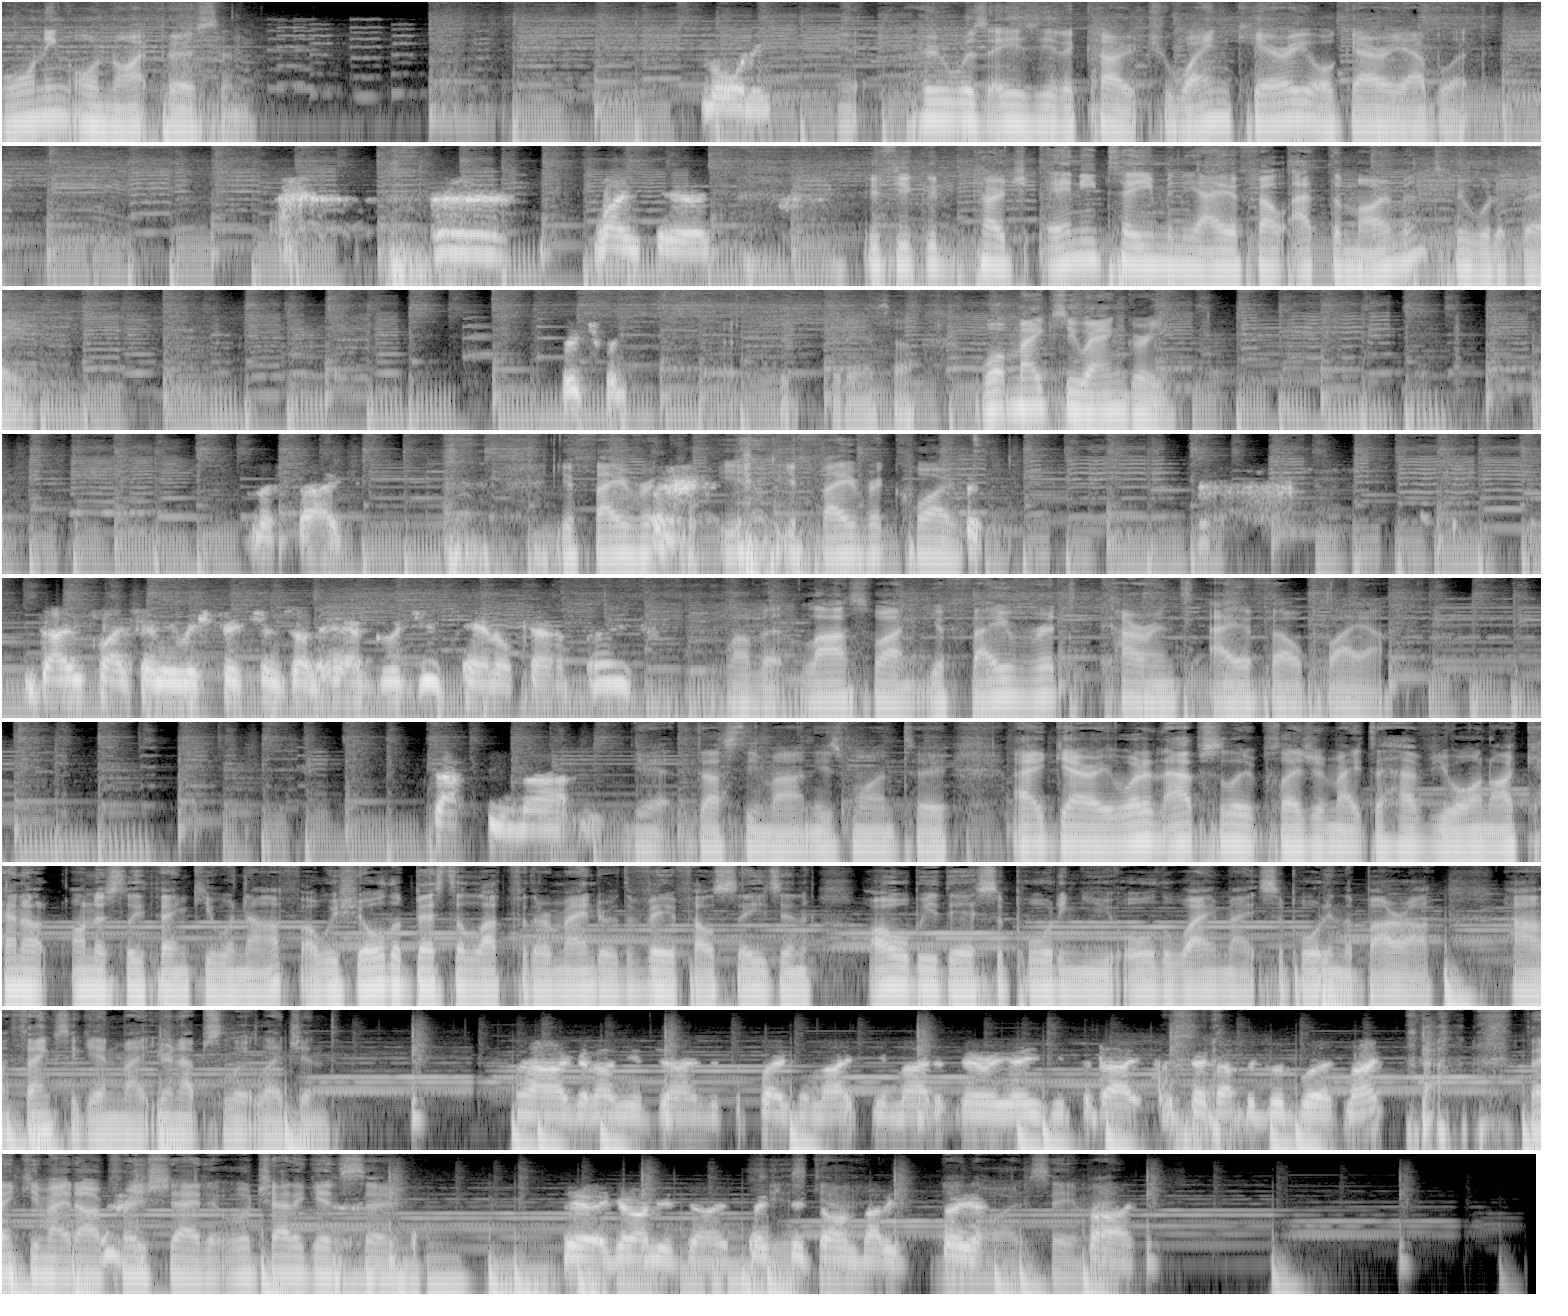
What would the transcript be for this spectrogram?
Morning or night person? Morning. Yeah. Who was easier to coach, Wayne Carey or Gary Ablett? Wayne Carey. If you could coach any team in the AFL at the moment, who would it be? Richmond. Good, good answer. What makes you angry? Mistake. your favorite, your favorite quote. Don't place any restrictions on how good you can or can't be. Love it. Last one. Your favorite current AFL player. Dusty Martin. Yeah, Dusty Martin is mine too. Hey, Gary, what an absolute pleasure, mate, to have you on. I cannot honestly thank you enough. I wish you all the best of luck for the remainder of the VFL season. I will be there supporting you all the way, mate, supporting the borough. Thanks again, mate. You're an absolute legend. Oh, good on you, James. It's a pleasure, mate. You made it very easy today. So keep up the good work, mate. Thank you, mate. I appreciate it. We'll chat again soon. Yeah, good on you, James. Thanks for your time, buddy. See you. See you, Bye. Mate.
